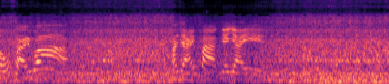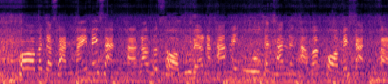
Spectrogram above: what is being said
สงสัยว่า ขยายปากใหญ่ๆ คอมันจะ สั่นค่ะ เราทดสอบดูแล้วนะคะ ให้ดูชัดๆเลยค่ะ ว่าคอไม่สั่นค่ะ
